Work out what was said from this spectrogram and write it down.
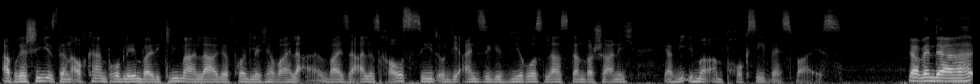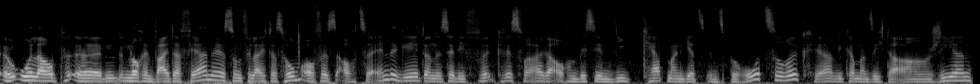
Après-Ski ist dann auch kein Problem, weil die Klimaanlage freundlicherweise alles rauszieht und die einzige Viruslast dann wahrscheinlich ja wie immer am Proxy messbar ist. Ja, wenn der äh, Urlaub äh, noch in weiter Ferne ist und vielleicht das Homeoffice auch zu Ende geht, dann ist ja die Quizfrage auch ein bisschen, wie kehrt man jetzt ins Büro zurück? Ja, wie kann man sich da arrangieren?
